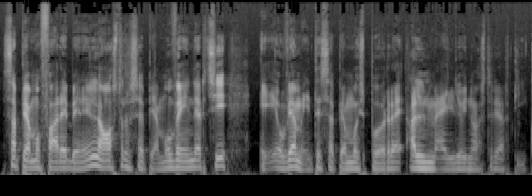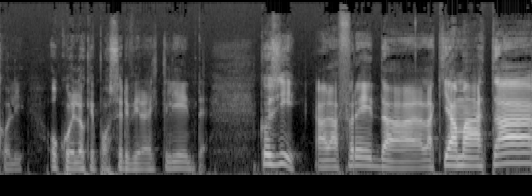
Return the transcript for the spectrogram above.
sappiamo fare bene il nostro, sappiamo venderci e ovviamente sappiamo esporre al meglio i nostri articoli o quello che può servire al cliente. Così, alla fredda, la chiamata,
